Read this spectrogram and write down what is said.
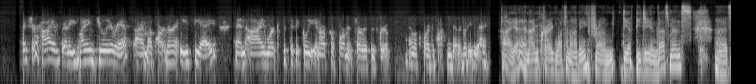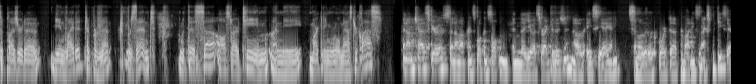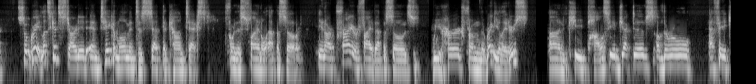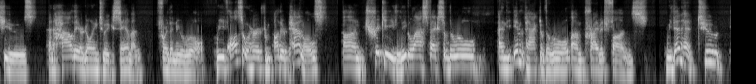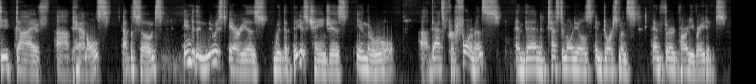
Sure. Hi, everybody. My name is Julia Reyes. I'm a partner at ACA, and I work specifically in our performance services group. I look forward to talking to everybody today. Hi, and I'm Craig Watanabe from DFPG Investments. Uh, it's a pleasure to be invited to, prevent, to present with this uh, all star team on the Marketing Rule Masterclass. And I'm Chas Spiros, and I'm a principal consultant in the US Reg division of ACA, and similarly look forward to providing some expertise there. So, great. Let's get started and take a moment to set the context for this final episode. In our prior five episodes, we heard from the regulators on key policy objectives of the rule, FAQs, and how they are going to examine for the new rule. We've also heard from other panels on tricky legal aspects of the rule and the impact of the rule on private funds. We then had two deep dive uh, panels, episodes, into the newest areas with the biggest changes in the rule. Uh, that's performance, and then testimonials, endorsements, and third party ratings.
